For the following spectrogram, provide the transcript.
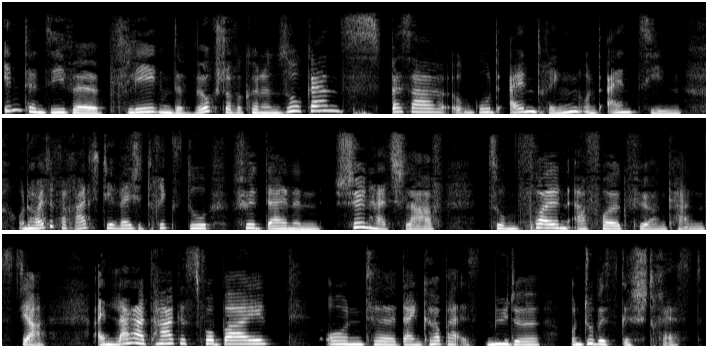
Intensive pflegende Wirkstoffe können so ganz besser gut eindringen und einziehen. Und heute verrate ich dir, welche Tricks du für deinen Schönheitsschlaf zum vollen Erfolg führen kannst. Ja, ein langer Tag ist vorbei und äh, dein Körper ist müde und du bist gestresst.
